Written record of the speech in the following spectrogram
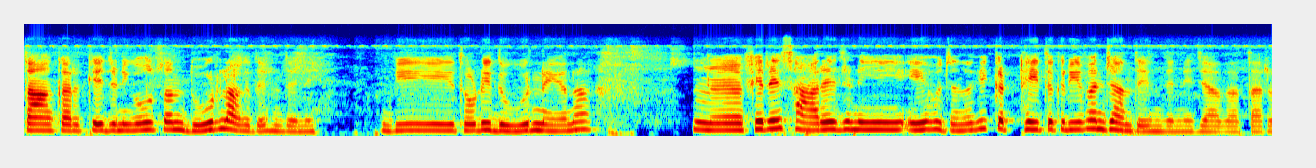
ਤਾਂ ਕਰਕੇ ਜਾਣੀ ਉਹ ਸਾਨੂੰ ਦੂਰ ਲੱਗਦੇ ਹੁੰਦੇ ਨੇ ਵੀ ਥੋੜ੍ਹੀ ਦੂਰ ਨੇ ਹੈ ਨਾ ਫਿਰ ਇਹ ਸਾਰੇ ਜਾਣੀ ਇਹ ਹੋ ਜਾਂਦਾ ਵੀ ਇਕੱਠੇ ਹੀ ਤਕਰੀਬਨ ਜਾਂਦੇ ਹੁੰਦੇ ਨੇ ਜ਼ਿਆਦਾਤਰ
